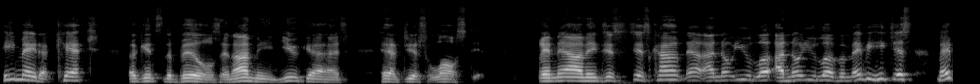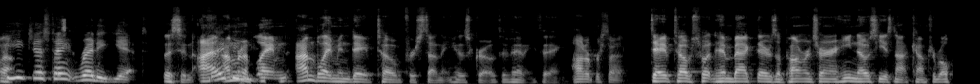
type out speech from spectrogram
he made a catch against the Bills, and I mean, you guys have just lost it. And now, I mean, just just calm down. I know you love. I know you love him. Maybe he just, maybe well, he just ain't ready yet. Listen, I, am going to blame. I'm blaming Dave Toub for stunning his growth, if anything. Hundred percent. Dave Toub's putting him back there as a punt returner. He knows he is not comfortable.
